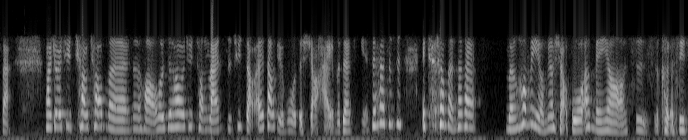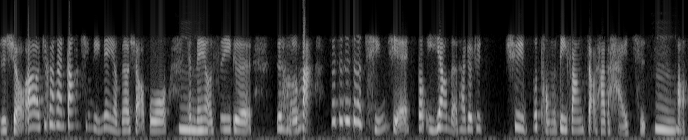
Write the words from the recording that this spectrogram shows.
饭。他就会去敲敲门，那哈，或者是他会去从篮子去找，哎，到底有没有我的小孩有没有在里面？所以他就是哎敲敲门看看门后面有没有小波啊？没有，是是可能是一只熊啊。去看看钢琴里面有没有小波？哎，嗯没有，是一个是河马。所以就是这个情节都一样的，他就去去不同的地方找他的孩子。嗯，好，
